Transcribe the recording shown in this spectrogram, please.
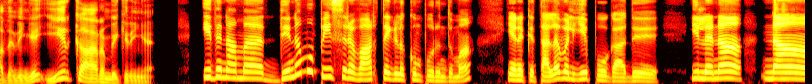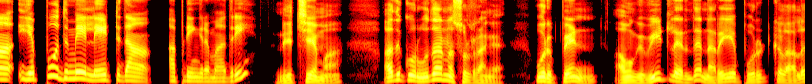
அதை நீங்க ஈர்க்க ஆரம்பிக்கிறீங்க. இது நாம தினமும் பேசுற வார்த்தைகளுக்கும் பொருந்துமா? எனக்கு தலைவலியே போகாது. இல்லனா நான் எப்போதுமே லேட்டு தான் அப்படிங்கிற மாதிரி? நிச்சயமா. அதுக்கு ஒரு உதாரணம் சொல்றாங்க. ஒரு பெண் அவங்க வீட்டில இருந்த நிறைய பொருட்களால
